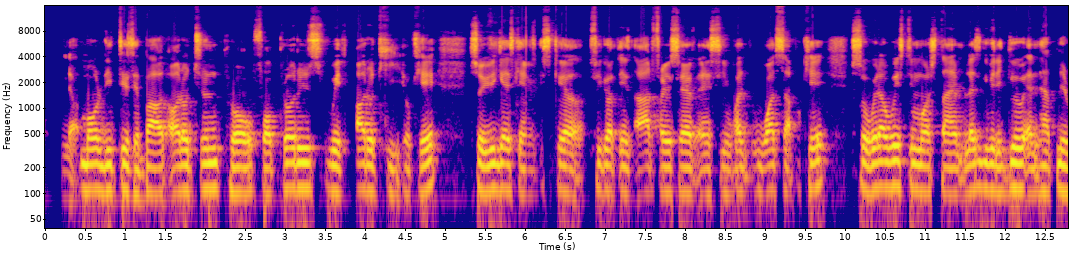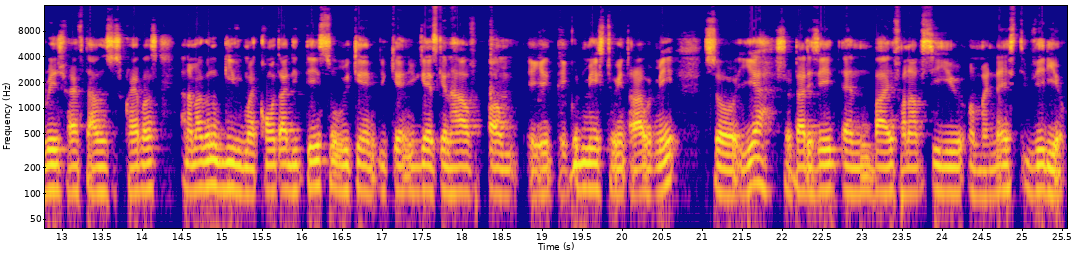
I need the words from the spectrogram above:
more details about AutoTune Pro for produce with auto key. Okay, so you guys can scale, figure things out for yourself and see what what's up. Okay, so without wasting much time, let's give it a go and help me reach five thousand subscribers. And I'm going to give you my contact details so we can you can you guys can have um a, a good means to interact with me. So yeah, so that is it, and bye for now. See you on my next video.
